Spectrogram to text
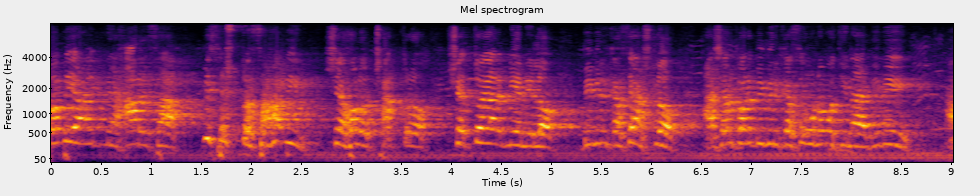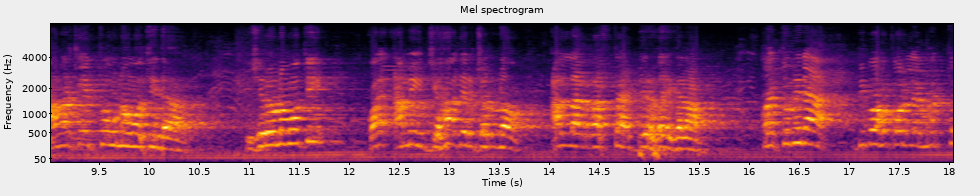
রবিয়া ইবনে হারেসা, বিশিষ্ট সাহাবীর সে হলো ছাত্র। সে তৈয়ার নিয়ে নিল। বিবির কাছে আসলো। আসার পর বিবির কাছে অনুমতি নাই বিবি, আমাকে একটু অনুমতি দাও। কিসের অনুমতি? কয়, আমি জিহাদের জন্য আল্লাহর রাস্তায় বের হয়ে গেলাম। কয়, তুমি না বিবাহ করলে মাত্র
